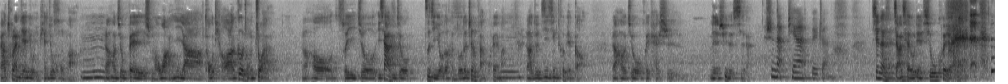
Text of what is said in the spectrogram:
然后突然间有一篇就红了，嗯然后就被什么网易啊、头条啊各种转，然后所以就一下子就自己有了很多的正反馈嘛，嗯，然后就积极性特别高，然后就会开始连续的写。是哪篇啊？被转的？现在讲起来有点羞愧啊，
